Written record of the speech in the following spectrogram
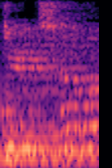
detail.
